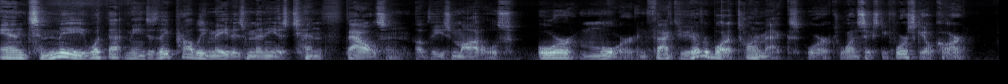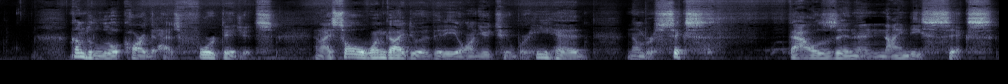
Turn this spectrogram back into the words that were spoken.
And to me, what that means is they probably made as many as 10,000 of these models or more. In fact, if you've ever bought a Tarmac or 164 scale car, comes with a little card that has four digits. And I saw one guy do a video on YouTube where he had number 6,096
